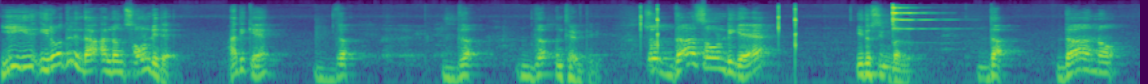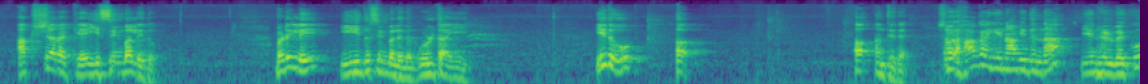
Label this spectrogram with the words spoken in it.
ಈ ಇರೋದ್ರಿಂದ ಅಲ್ಲೊಂದು ಸೌಂಡ್ ಇದೆ. ಅದಕ್ಕೆ ದ ದ ದ ಅಂತ ಹೇಳ್ತೀವಿ. ಸೊ ದ ಸೌಂಡಿಗೆ ಇದು ಸಿಂಬಲ್ ದ ದ ಅನ್ನೋ ಅಕ್ಷರಕ್ಕೆ ಈ ಸಿಂಬಲ್ ಇದು. ಬಟ್ ಇಲ್ಲಿ ಈ ಇದು ಸಿಂಬಲ್ ಇದೆ. ಉಲ್ಟಾ ಇ ಇದು ಅ ಅಂತಿದೆ. ಸೊ ಹಾಗಾಗಿ ನಾವು ಇದನ್ನ ಏನು ಹೇಳಬೇಕು?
